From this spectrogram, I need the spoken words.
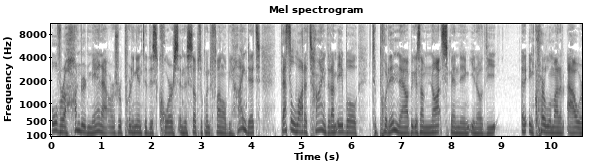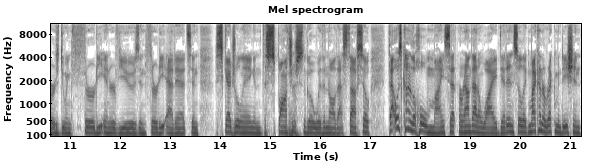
over a hundred man hours we're putting into this course and the subsequent funnel behind it. That's a lot of time that I'm able to put in now because I'm not spending, you know, the incredible amount of hours doing 30 interviews and 30 edits and scheduling and the sponsors yeah. to go with and all that stuff. So that was kind of the whole mindset around that and why I did it. And so like my kind of recommendation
